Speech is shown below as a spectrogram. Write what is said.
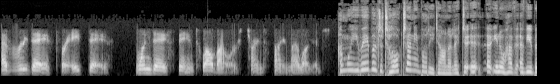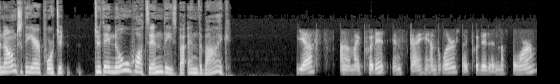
every day for eight days. One day staying 12 hours trying to find my luggage. And were you able to talk to anybody, Donna? Like, do, uh, you know, have have you been on to the airport? Do, do they know what's in these ba- in the bag? Yes, um, I put it in Sky Handlers. I put it in the form,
